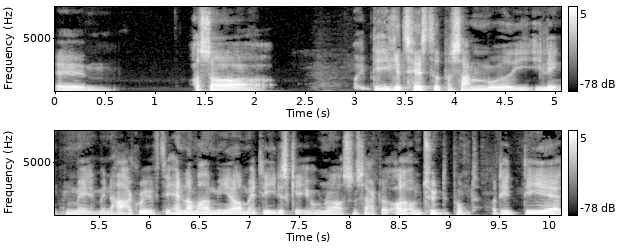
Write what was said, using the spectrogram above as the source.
Øhm, og så det er ikke testet på samme måde i, i længden med, med en Hargrave. Det handler meget mere om atletiske evner og som sagt og, og om tyngdepunkt. Og det, det, er,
